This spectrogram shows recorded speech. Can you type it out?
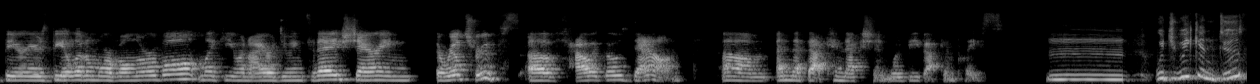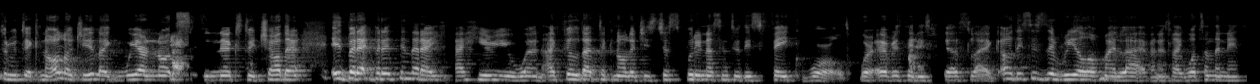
barriers, be a little more vulnerable, like you and I are doing today, sharing the real truths of how it goes down, um, and that that connection would be back in place. Mm, which we can do through technology like we are not sitting next to each other. It, but, I, but i think that I, I hear you when i feel that technology is just putting us into this fake world where everything is just like oh this is the reel of my life. And it's like what's underneath?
